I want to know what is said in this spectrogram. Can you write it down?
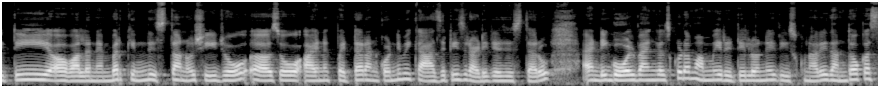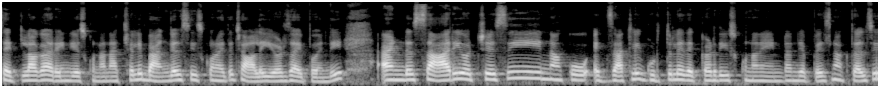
రితి వాళ్ళ నెంబర్ కింద ఇస్తాను షీజో. సో ఆయనకు పెట్టారనుకోండి మీకు యాజ్ ఇట్ ఈస్ రెడీ చేసి ఇస్తారు అండ్ ఈ గోల్డ్ బ్యాంగిల్స్ కూడా మమ్మీ రిటీలోనే తీసుకున్నారు. ఇదంతా ఒక సెట్ లాగా అరేంజ్ చేసుకున్నాను. యాక్చువల్లీ బ్యాంగిల్స్ తీసుకొని అయితే చాలా ఇయర్స్ అయిపోయింది. అండ్ శారీ వచ్చేసి నాకు ఎగ్జాక్ట్లీ గుర్తులేదు ఎక్కడ తీసుకున్నాను ఏంటని చెప్పేసి నాకు తెలిసి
